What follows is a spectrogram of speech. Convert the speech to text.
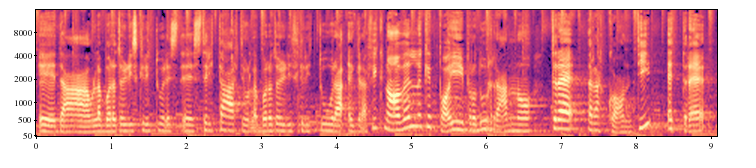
e da un laboratorio di scrittura e street art, un laboratorio di scrittura e graphic novel che poi produrranno tre racconti e tre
